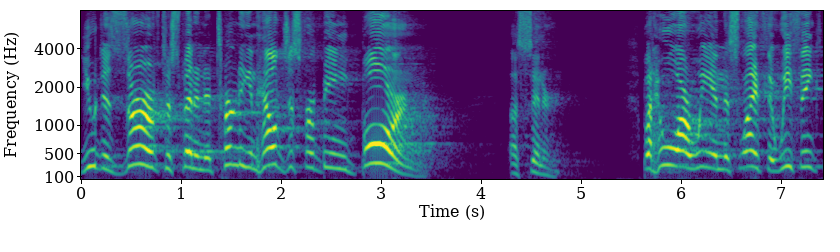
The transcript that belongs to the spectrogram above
you deserve to spend an eternity in hell just for being born a sinner. But who are we in this life that we think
